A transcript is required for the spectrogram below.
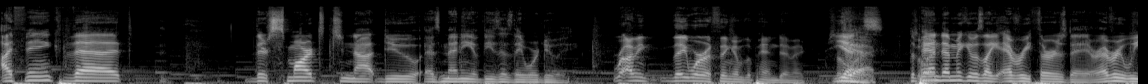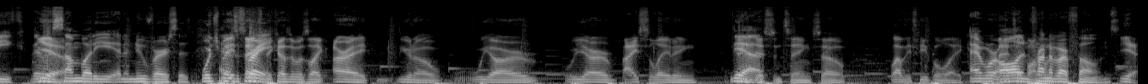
I think that they're smart to not do as many of these as they were doing. I mean, they were a thing of the pandemic. so, yes. like- The so, like, pandemic, it was like every Thursday or every week there was somebody in a new versus, which made sense great. because it was like, all right, you know, we are we are isolating, and Yeah. distancing, so we'll have these people like, and we're all in front online. of our phones. Yeah.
